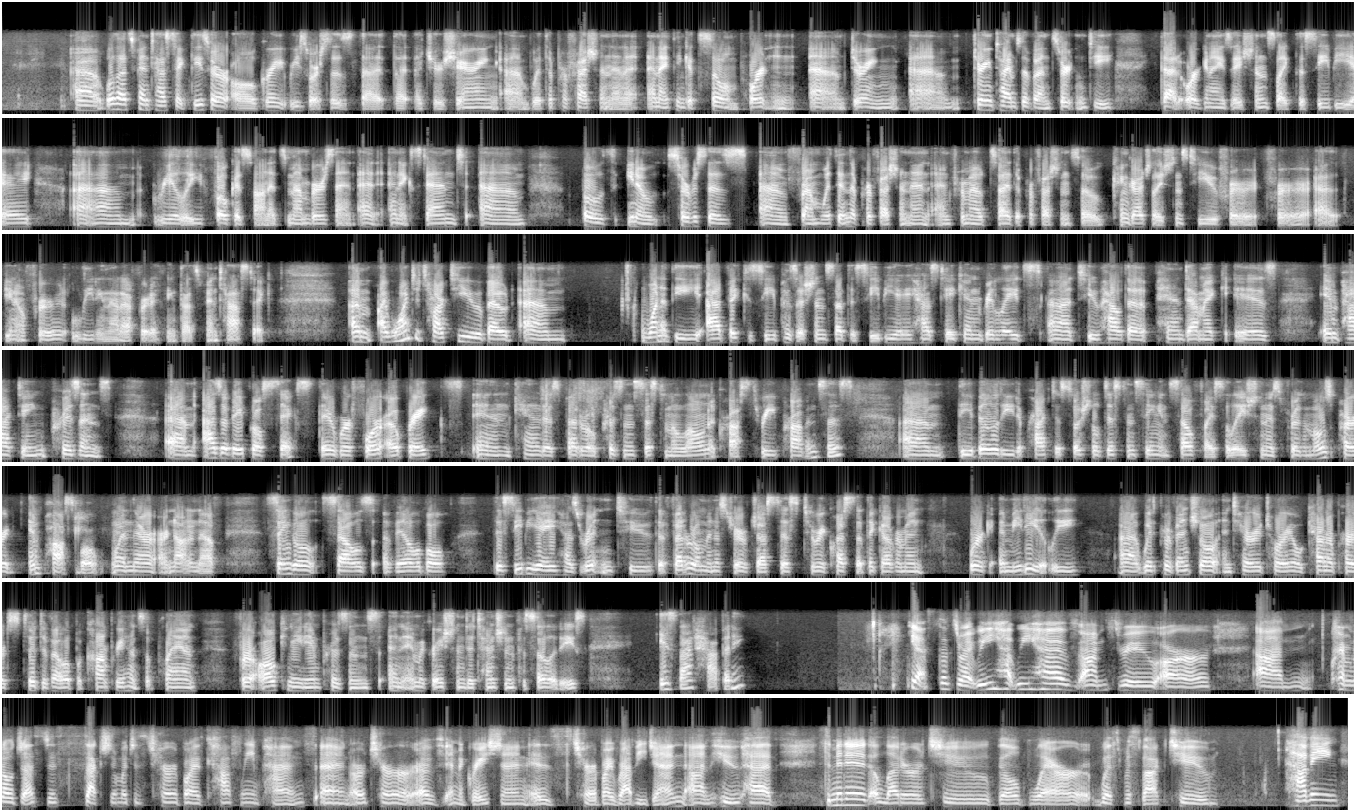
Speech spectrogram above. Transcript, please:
Uh, well, that's fantastic. These are all great resources that that, that you're sharing um, with the profession, and and I think it's so important um, during um, during times of uncertainty that organizations like the CBA um, really focus on its members and and, and extend um, both you know services um, from within the profession and, and from outside the profession. So congratulations to you for for uh, you know for leading that effort. I think that's fantastic um, I want to talk to you about um, one of the advocacy positions that the CBA has taken relates uh, to how the pandemic is impacting prisons. Um, as of April 6th, there were four outbreaks in Canada's federal prison system alone across three provinces. Um, the ability to practice social distancing and self isolation is, for the most part, impossible when there are not enough single cells available the CBA has written to the federal Minister of Justice to request that the government work immediately uh, with provincial and territorial counterparts to develop a comprehensive plan for all Canadian prisons and immigration detention facilities. Is that happening? Yes, that's right. We have we have um, through our um, criminal justice section, which is chaired by Kathleen Pence, and our chair of immigration is chaired by Ravi Jain, um, who have submitted a letter to Bill Blair with respect to having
